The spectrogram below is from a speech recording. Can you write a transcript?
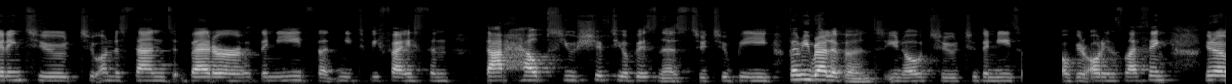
getting to to understand better the needs that need to be faced and that helps you shift your business to to be very relevant you know to to the needs of your audience. And i think you know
